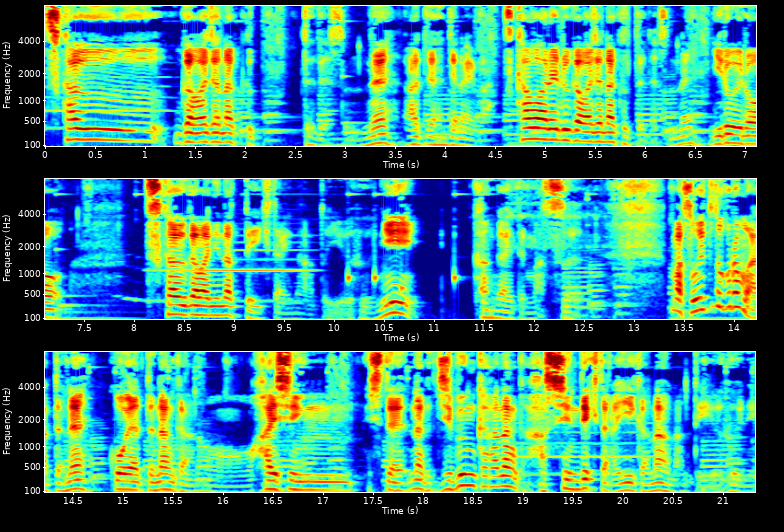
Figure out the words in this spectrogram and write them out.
使う側じゃなくてですね、あ、じゃ、じゃないわ。使われる側じゃなくてですね、いろいろ使う側になっていきたいなというふうに考えてます。まあそういったところもあってね、こうやってなんかあの、配信して、なんか自分からなんか発信できたらいいかななんていうふうに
